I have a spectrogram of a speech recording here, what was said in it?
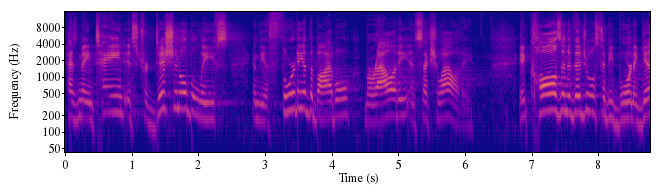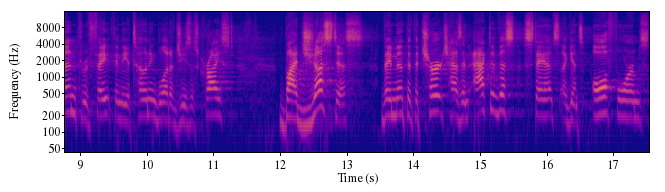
has maintained its traditional beliefs in the authority of the Bible, morality, and sexuality. It calls individuals to be born again through faith in the atoning blood of Jesus Christ. By justice, they meant that the church has an activist stance against all forms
